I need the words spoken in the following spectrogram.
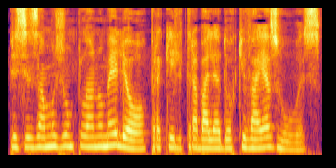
precisamos de um plano melhor para aquele trabalhador que vai às ruas.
